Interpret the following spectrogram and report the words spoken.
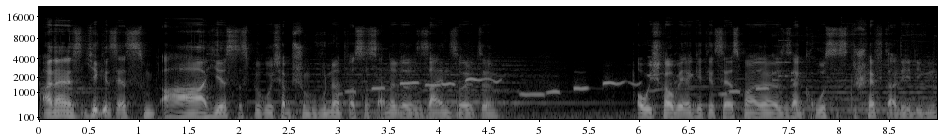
Ah nein, es, hier geht's erst zum... Ah, hier ist das Büro. Ich habe mich schon gewundert, was das andere sein sollte. Oh, ich glaube, er geht jetzt erstmal sein großes Geschäft erledigen.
